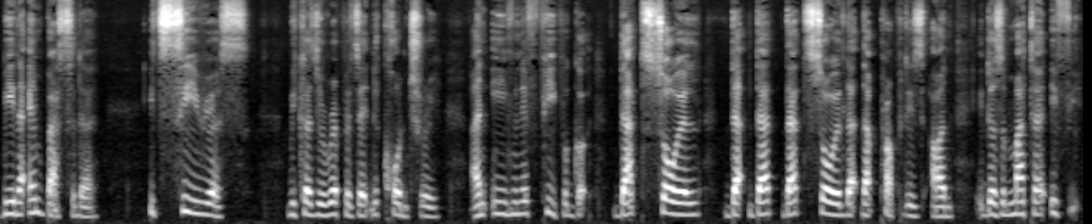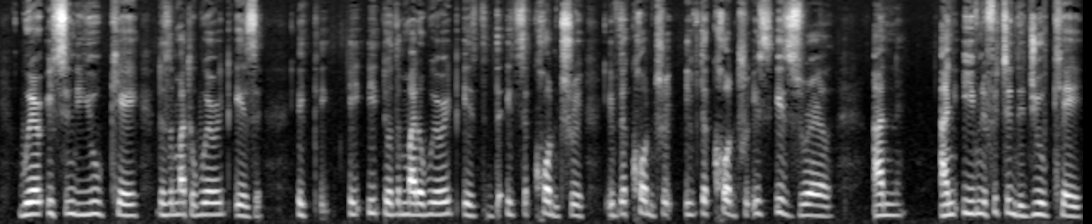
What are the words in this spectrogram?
being an ambassador, it's serious because you represent the country. And even if people got that soil, that that that soil that that property is on, it doesn't matter if where it's in the UK, doesn't matter where it is. It, it, it doesn't matter where it is. It's a country. If the country if the country is Israel, and and even if it's in the UK,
